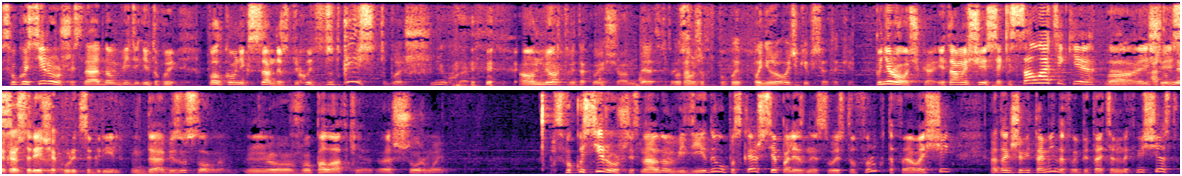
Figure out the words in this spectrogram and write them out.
Сфокусировавшись на одном виде, и такой полковник Сандерс приходит, заткнись, будешь шлюха. А он мертвый такой еще, он то Ну там же панировочки все-таки. Панировочка. И там еще есть всякие салатики. Да. а, А, еще тут, есть мне кажется, речь о курице гриль. Да, безусловно. В палатке э, с шаурмой. Сфокусировавшись на одном виде еды, упускаешь все полезные свойства фруктов и овощей, а также витаминов и питательных веществ,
